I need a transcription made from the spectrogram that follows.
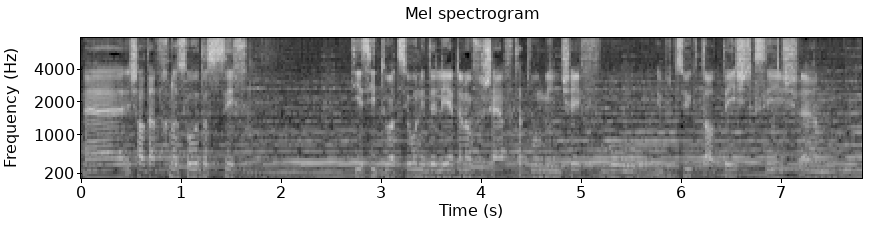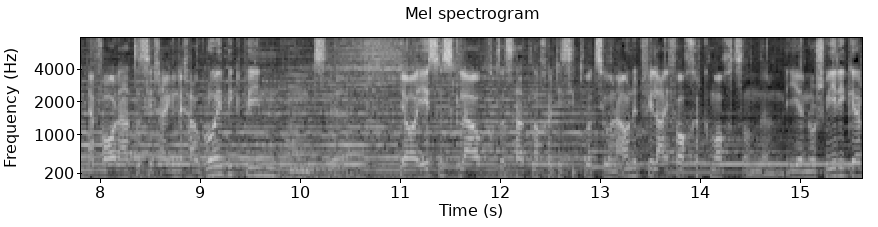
Es äh, ist halt einfach nur so, dass sich die Situation in der Lehre dann noch verschärft hat, wo mein Chef, der überzeugter Atheist war, ähm, erfahren hat, dass ich eigentlich auch gläubig bin und äh, ja, Jesus glaubt. Das hat nachher die Situation auch nicht viel einfacher gemacht, sondern eher noch schwieriger.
